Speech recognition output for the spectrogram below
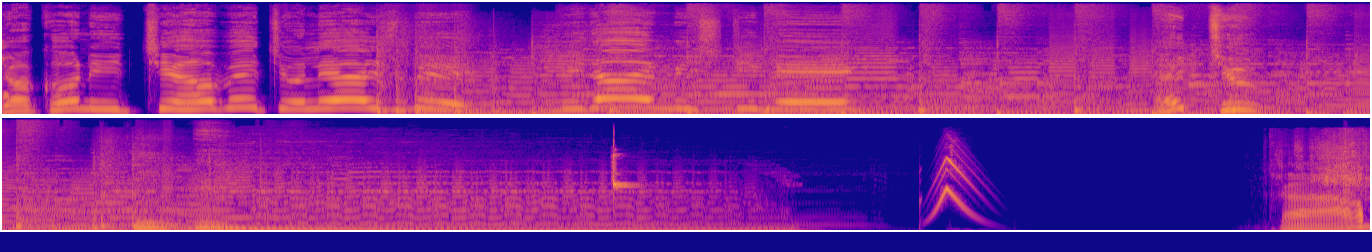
যখন ইচ্ছে হবে চলে আসবে। বিদায় মিষ্টি মেঘ। আচ্ছু। আম।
